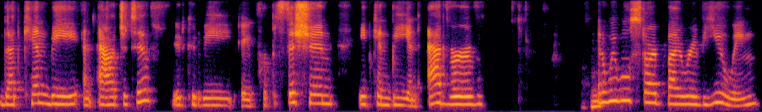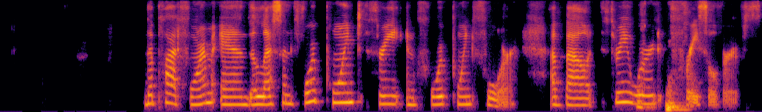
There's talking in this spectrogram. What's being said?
that can be an adjective, it could be a preposition, it can be an adverb. Mhm. And we will start by reviewing the platform and the lesson 4.3 and 4.4 about three word phrasal verbs.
